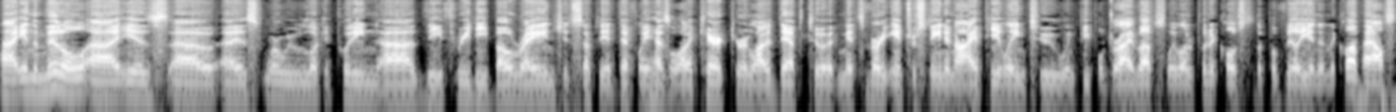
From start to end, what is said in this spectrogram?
Uh, in the middle uh, is uh, is where we would look at putting uh, the 3D bow range. It's something that definitely has a lot of character and a lot of depth to it, and it's very interesting and eye-appealing to when people drive up. So we want to put it close to the pavilion and the clubhouse,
